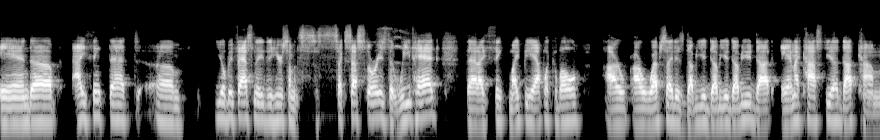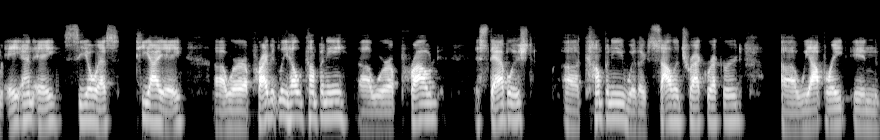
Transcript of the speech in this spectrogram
And uh, I think that um, you'll be fascinated to hear some of the success stories that we've had that I think might be applicable. Our, our website is www.anacostia.com, A N A C O S T I A. Uh, we're a privately held company. Uh, we're a proud, established uh, company with a solid track record. Uh, we operate in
